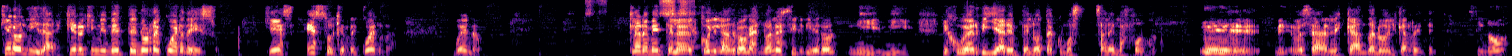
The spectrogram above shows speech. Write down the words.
Quiero olvidar, quiero que mi mente no recuerde eso. ¿Qué es eso que recuerda? Bueno, claramente el alcohol y las drogas no le sirvieron ni, ni, ni jugar billar en pelota como sale en la foto, eh, o sea, el escándalo del carrete, sino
